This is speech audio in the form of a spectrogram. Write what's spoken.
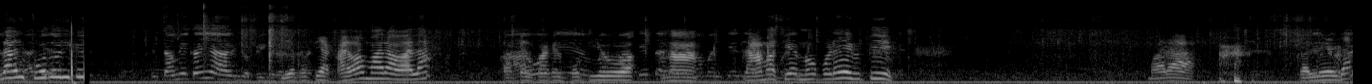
લારી પોદો નીકળી તમે કઈ આવ્યો બે પોપિયા ખાવા મારા વાલા. પાકેલ પાકેલ પોપિયો હા. ના, આમાં શેર નો પડે ઋતિક. મારા કલેડા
